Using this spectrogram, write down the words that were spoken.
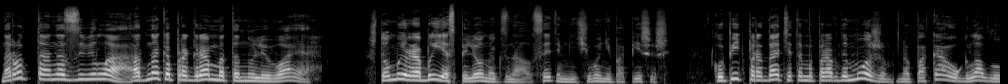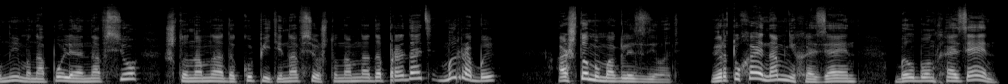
Народ-то она завела, однако программа-то нулевая. Что мы рабы, я с пеленок знал, с этим ничего не попишешь. Купить-продать это мы, правда, можем, но пока у глав Луны монополия на все, что нам надо купить, и на все, что нам надо продать, мы рабы. А что мы могли сделать? Вертухай нам не хозяин. Был бы он хозяин,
